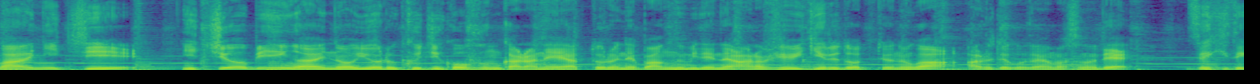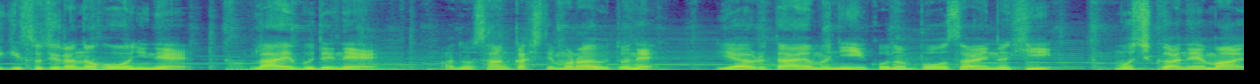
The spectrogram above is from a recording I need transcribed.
毎日日曜日以外の夜9時5分からねやっとるね番組でねアラフィフギルドっていうのがあるでございますのでぜひぜひそちらの方にねライブでねあの参加してもらうとねリアルタイムにこの防災の日もしくはねまあ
